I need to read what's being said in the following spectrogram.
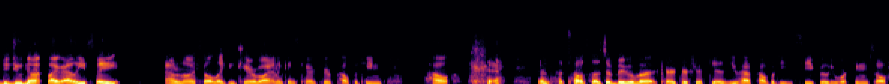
Did you not like? At least they, I don't know. I felt like you care about Anakin's character, Palpatine, how, and that's how such a big of a character shift is. You have Palpatine secretly working himself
